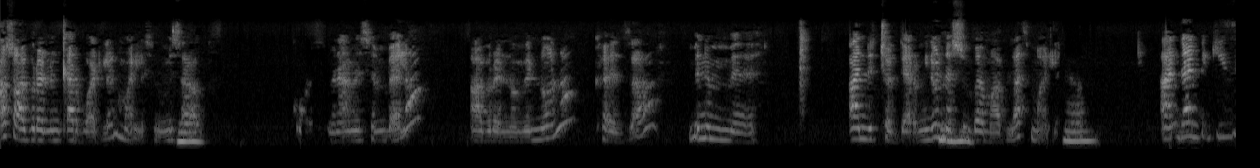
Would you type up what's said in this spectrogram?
ራሱ አብረን እንቀርባለን ማለት ነው። ምሳ ቁርስ ምናምን ስንበላ አብረን ነው የምንሆነው። ከዛ ምንም አንቸገርም ነው እነሱን በማብላት ማለት ነው። አንዳንድ ጊዜ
